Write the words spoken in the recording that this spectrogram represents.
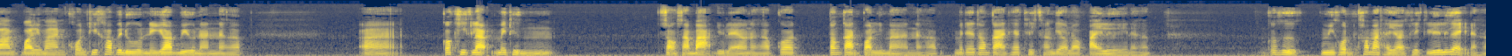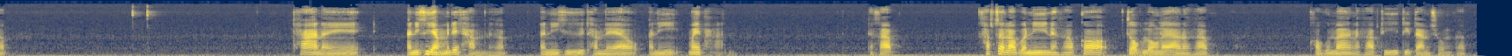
ตามปริมาณคนที่เข้าไปดูในยอดวิวนั้นนะครับ อ่า ก็คลิกละไม่ถึงสองสามบาทอยู่แล้วนะครับ ก็ต้องการปริมาณนะครับ ไม่ได้ต้องการแค่คลิกครั้งเดียวแล้วไปเลยนะครับ ก็คือมีคนเข้ามาทยอยคลิกเรื่อย ๆ นะครับ ถ้าไหน อันนี้คือยังไม่ได้ทำนะครับ อันนี้คือทำแล้ว อันนี้ไม่ผ่านนะครับ ครับสำหรับวันนี้นะครับก็จบลงแล้วนะครับ ขอบคุณมากนะครับที่ติดตามชมครับ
